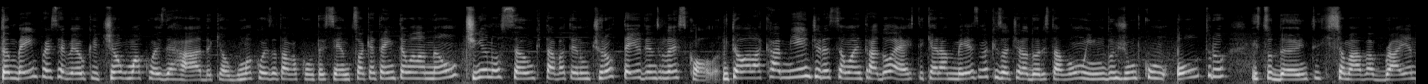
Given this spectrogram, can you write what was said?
também percebeu que tinha alguma coisa errada, que alguma coisa estava acontecendo, só que até então ela não tinha noção que estava tendo um tiroteio dentro da escola. Então ela caminha em direção à entrada oeste, que era a mesma que os atiradores estavam indo, junto com outro estudante que chamava Brian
